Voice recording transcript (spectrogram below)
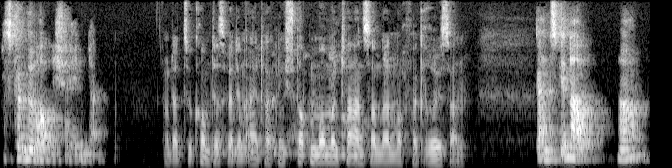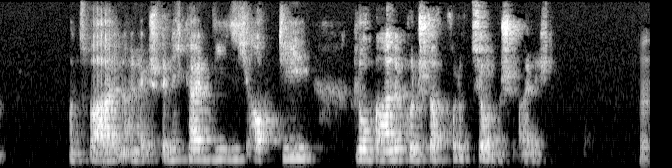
Das können wir überhaupt nicht verhindern. Und dazu kommt, dass wir den Eintrag nicht stoppen momentan, sondern noch vergrößern. Ganz genau. Ne? Und zwar in einer Geschwindigkeit, wie sich auch die globale Kunststoffproduktion beschleunigt. Hm.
